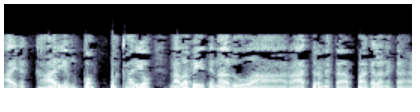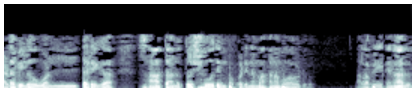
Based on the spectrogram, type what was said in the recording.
ఆయన కార్యం గొప్ప. కార్యం. నలభై దినాలు ఆ రాత్రనక పగలనక అడవిలో ఒంటరిగా సాతానుతో శోధింపబడిన మహానుభావుడు. నలభై దినాలు.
